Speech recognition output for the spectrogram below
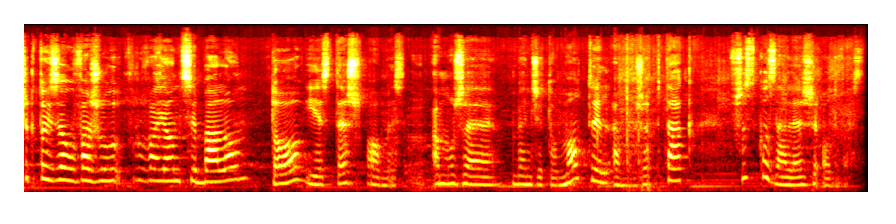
Czy ktoś zauważył fruwający balon? To jest też pomysł. A może będzie to motyl, a może ptak? Wszystko zależy od Was.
